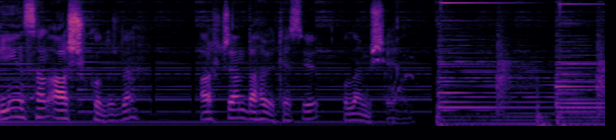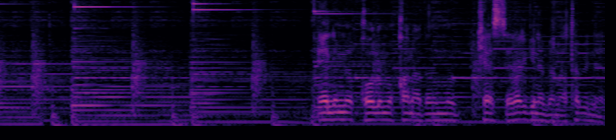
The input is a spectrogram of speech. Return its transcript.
Bir insan aşık olur da aşktan daha ötesi olan bir şey yani. Elimi, kolumu, kanadımı kesseler yine ben ata binerim.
